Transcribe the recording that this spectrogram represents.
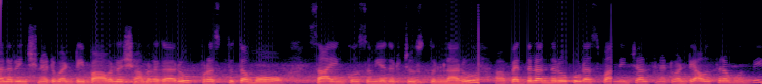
అలరించినటువంటి పావల శ్యామల గారు ప్రస్తుతము సాయం కోసం ఎదురు చూస్తున్నారు పెద్దలందరూ కూడా స్పందించాల్సినటువంటి అవసరం ఉంది.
